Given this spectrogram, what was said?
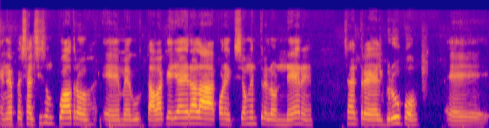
En especial Season 4, eh, me gustaba que ella era la conexión entre los nenes, sea, entre el grupo eh,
